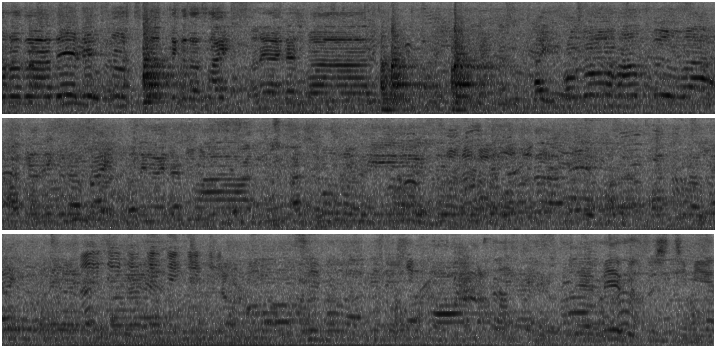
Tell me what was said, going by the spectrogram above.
いでも建物側で列を作ってください。お願いいたします。はい歩道半分は開けてください。お願い。い。たします足元黄色い。でも建物側で列を作ってください。お願い。します名物七味あ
